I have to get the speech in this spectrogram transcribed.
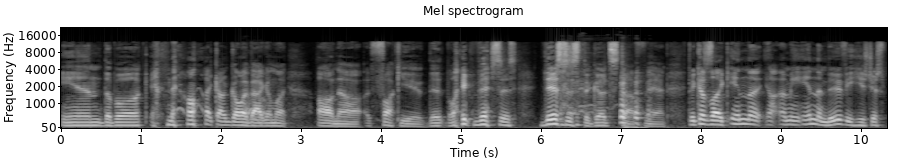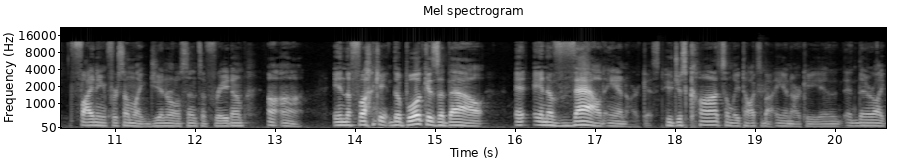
in the book. And now, like I'm going back, I'm like, oh no, fuck you. Th- Like this is this is the good stuff, man. Because like in the, I mean, in the movie, he's just fighting for some like general sense of freedom. Uh uh In the fucking the book is about an avowed anarchist who just constantly talks about anarchy, and and they're like,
